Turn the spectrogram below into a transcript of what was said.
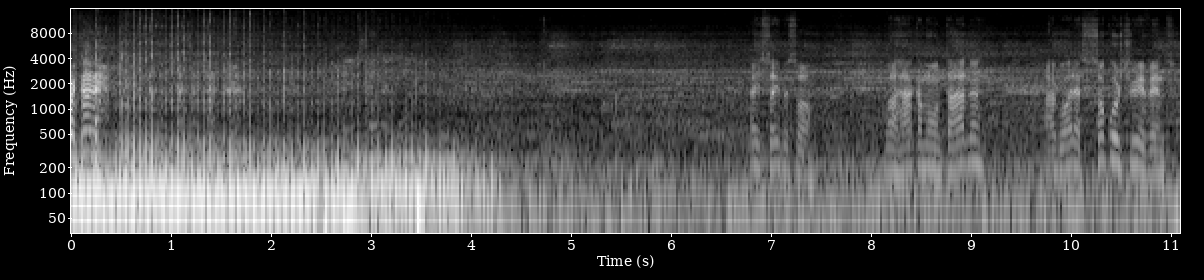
pra cá, né? É isso aí, pessoal. Barraca montada. Agora é só curtir o evento.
